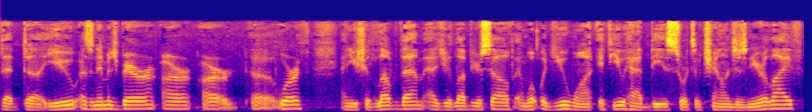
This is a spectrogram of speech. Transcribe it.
that uh, you, as an image bearer, are are uh, worth, and you should love them as you love yourself. And what would you want if you had these sorts of challenges in your life?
